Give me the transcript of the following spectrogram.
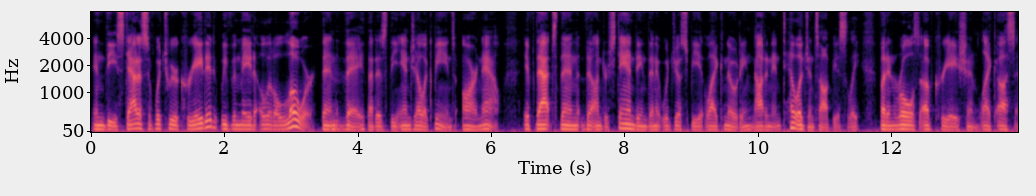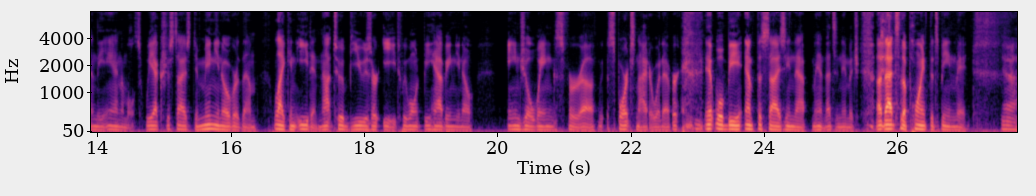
in the status of which we were created, we've been made a little lower than mm-hmm. they, that is, the angelic beings, are now. If that's then the understanding, then it would just be like noting, not in intelligence, obviously, but in roles of creation, like us and the animals. We exercise dominion over them like in Eden, not to abuse or eat. We won't be having, you know, angel wings for uh, sports night or whatever. it will be emphasizing that. Man, that's an image. Uh, that's the point that's being made. Yeah,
